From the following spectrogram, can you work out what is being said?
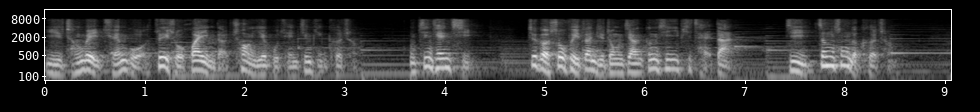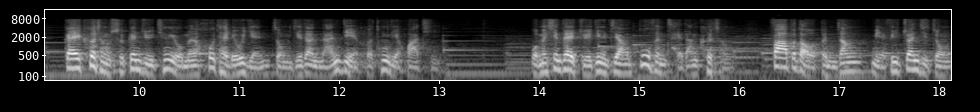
已成为全国最受欢迎的创业股权精品课程。从今天起，这个收费专辑中将更新一批彩蛋，即赠送的课程。该课程是根据听友们后台留言总结的难点和痛点话题。我们现在决定将部分彩蛋课程发布到本章免费专辑中，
